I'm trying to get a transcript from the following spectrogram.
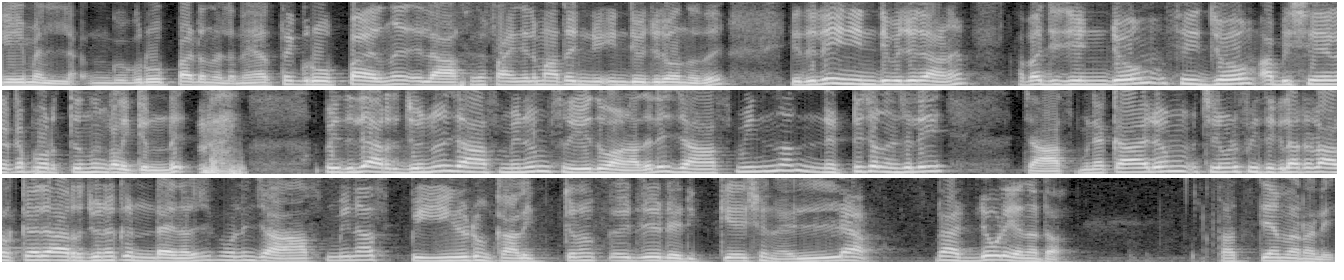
ഗെയിമല്ല ഗ്രൂപ്പായിട്ടൊന്നുമല്ല നേരത്തെ ഗ്രൂപ്പായിരുന്നു ലാസ്റ്റ് ഫൈനൽ മാത്രം ഇൻഡിവിജ്വൽ വന്നത്. ഇതിൽ ഇൻഡിവിജ്വലാണ് അപ്പോൾ ജിൻഡോവും സിജോവും അഭിഷേകൊക്കെ പുറത്തുനിന്നും കളിക്കുന്നുണ്ട്. അപ്പോൾ ഇതിൽ അർജുനും ജാസ്മിനും ശ്രീതുമാണ് അതിൽ ജാസ്മിൻ നെറ്റ് വെച്ചാൽ ജാസ്മിനെക്കാളും ഇച്ചിരി കൂടി ഫിസിക്കലായിട്ടുള്ള ആൾക്കാർ അർജുനൊക്കെ ഉണ്ടായിരുന്നു. പക്ഷേ പോലും ജാസ്മിൻ ആ സ്പീഡും കളിക്കണ ഡെഡിക്കേഷനും എല്ലാം അടിപൊളിയാണ് കേട്ടോ. സത്യം പറഞ്ഞാൽ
